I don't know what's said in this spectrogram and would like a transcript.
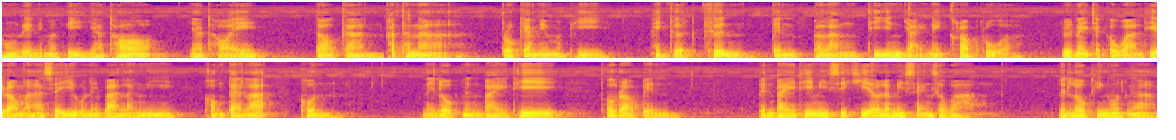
ห้องเรียน MRP อย่าท้อ อย่าถอย ต่อการพัฒนาโปรแกรม MRP ให้เกิดขึ้นเป็นพลังที่ยิ่งใหญ่ในครอบครัว รือในจักรวาลที่เรามาอาศัยอยู่ในบ้านหลังนี้ของแต่ละคน ในโลกหนึ่งใบที่พวกเราเป็น เป็นใบที่มีสีเขียวและมีแสงสว่าง เป็นโลกที่งดงาม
